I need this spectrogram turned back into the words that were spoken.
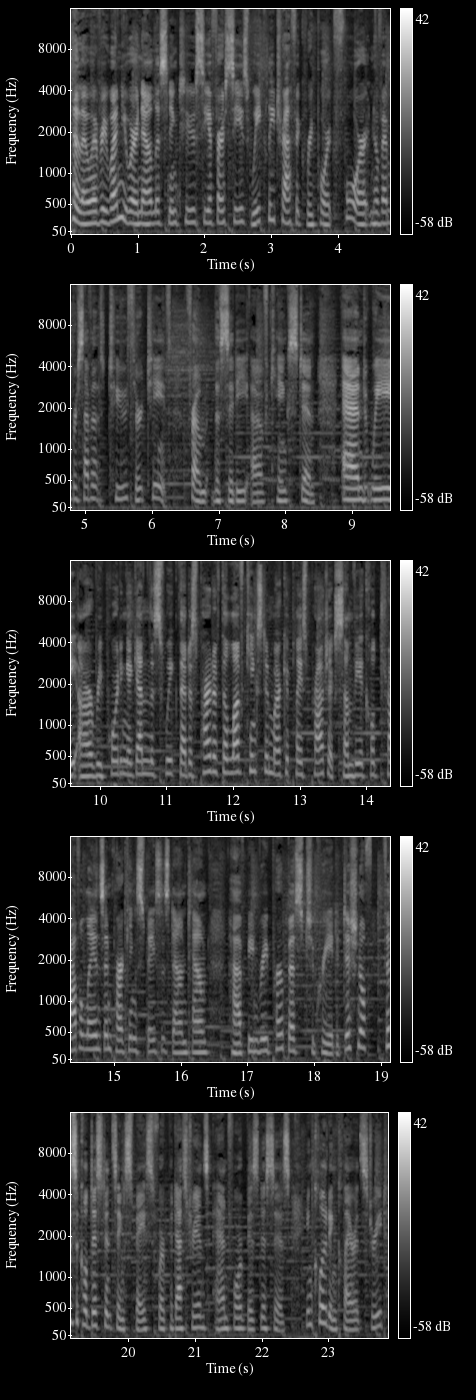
Hello, everyone. You are now listening to CFRC's weekly traffic report for November 7th to 13th from the city of Kingston. And we are reporting again this week that as part of the Love Kingston Marketplace project, some vehicle travel lanes and parking spaces downtown have been repurposed to create additional physical distancing space for pedestrians and for businesses, including Claret Street,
